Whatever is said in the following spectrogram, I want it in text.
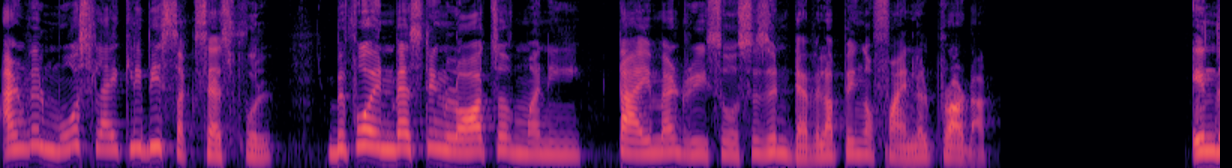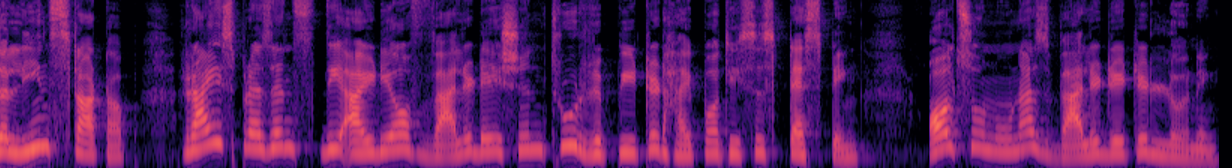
and will most likely be successful before investing lots of money, time, and resources in developing a final product. In the lean startup, Rice presents the idea of validation through repeated hypothesis testing, also known as validated learning.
